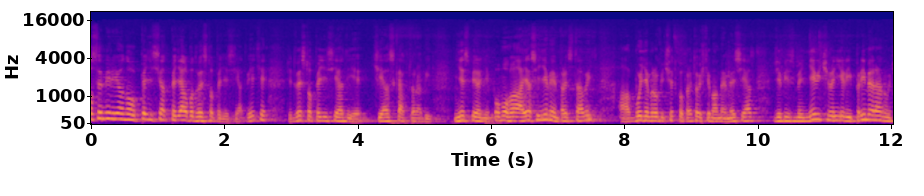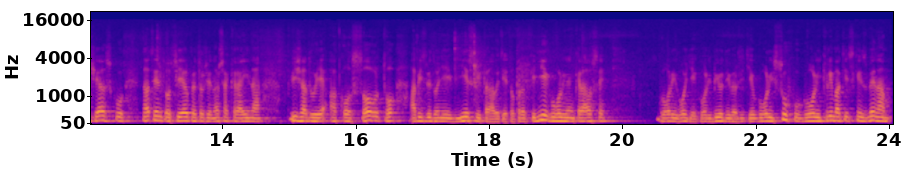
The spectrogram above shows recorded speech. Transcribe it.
8 miliónov, 55 alebo 250. Viete, že 250 je čiastka, ktorá by nesmierne pomohla a ja si neviem predstaviť a budem robiť všetko, preto ešte máme mesiac, že by sme nevyčlenili primeranú čiastku na tento cieľ, pretože naša krajina vyžaduje ako sol to, aby sme do nej vniesli práve tieto prvky. Nie kvôli len kráse, kvôli vode, kvôli biodiverzite, kvôli suchu, kvôli klimatickým zmenám,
